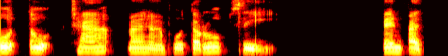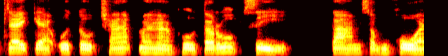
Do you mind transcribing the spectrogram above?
อุตุชะมหาภูตรูปสี่เป็นปัจจัยแก่อุตุชะมหาภูตรูปสี่ตามสมควร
